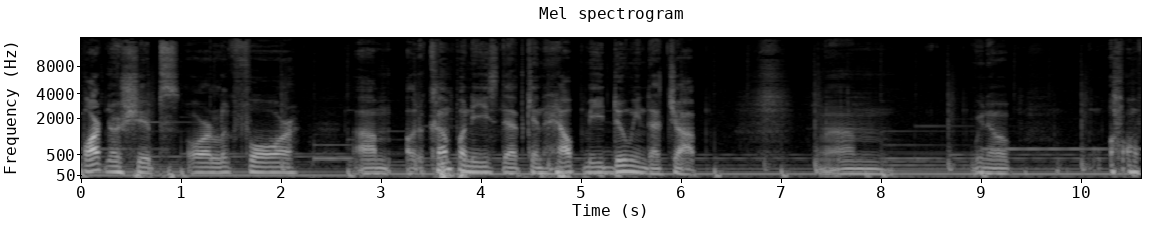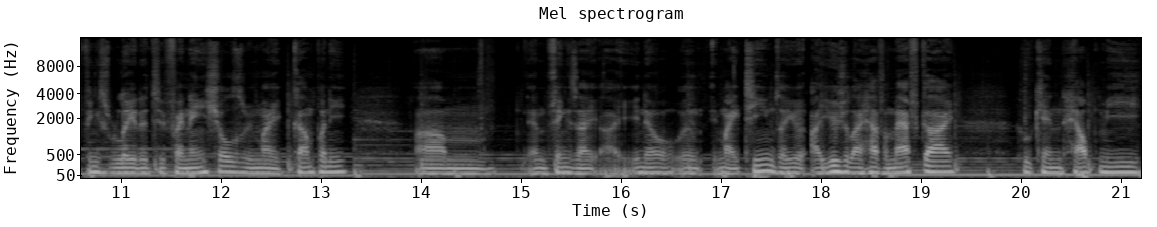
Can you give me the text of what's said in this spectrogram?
partnerships or look for um, other companies that can help me doing that job. Um, you know, all things related to financials with my company, um, and things I, I, you know, in, my teams. I, I usually have a math guy who can help me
